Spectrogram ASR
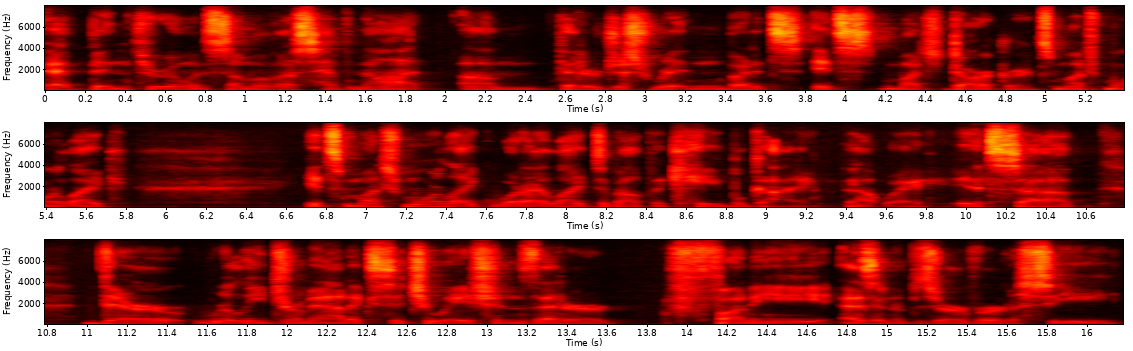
have been through and some of us have not um, that are just written but it's it's much darker it's much more like it's much more like what I liked about the cable guy that way. It's uh they're really dramatic situations that are funny as an observer to see,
